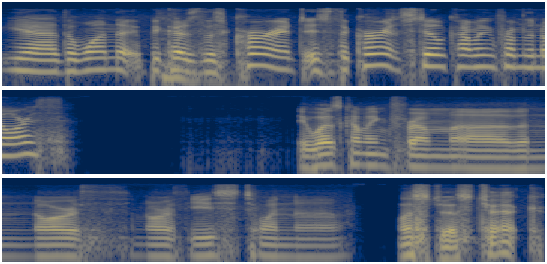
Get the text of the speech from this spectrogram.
Yeah, the one that, because the current, is the current still coming from the north? It was coming from uh, the north northeast when. Uh, Let's just check.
